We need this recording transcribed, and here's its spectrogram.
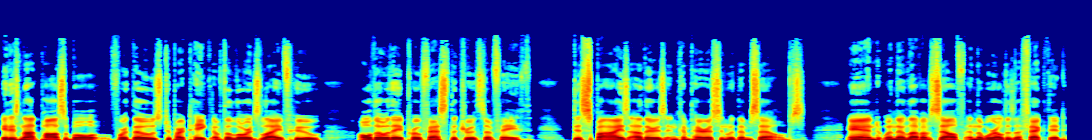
It is not possible for those to partake of the Lord's life who, although they profess the truths of faith, despise others in comparison with themselves, and, when their love of self and the world is affected,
